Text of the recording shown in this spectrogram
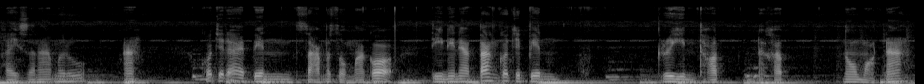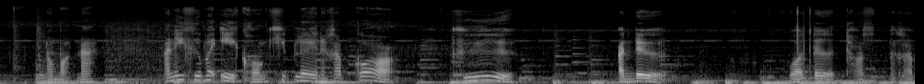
ใครชนะไม่รู้อะก็จะได้เป็นสามผสมมาก็ตีในแนวตั้งก็จะเป็นกรีนท็อตนะครับโนมอดนะโนมอดนะ อันนี้คือพระเอกของคลิปเลยนะครับก็คือ Under Water Toss นะครับ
